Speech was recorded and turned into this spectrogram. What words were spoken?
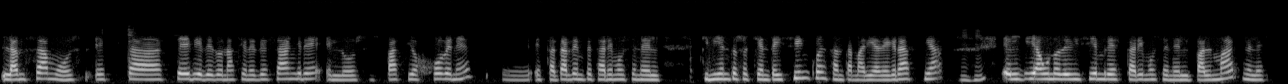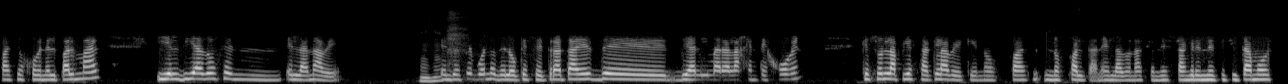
lanzamos esta serie de donaciones de sangre en los espacios jóvenes. Eh, esta tarde empezaremos en el 585 en Santa María de Gracia. El día 1 de diciembre estaremos en el Palmar, en el espacio joven El Palmar, y el día 2 en, en la nave. Entonces, bueno, de lo que se trata es de, de animar a la gente joven que son la pieza clave que nos, nos faltan en la donación de sangre. Necesitamos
